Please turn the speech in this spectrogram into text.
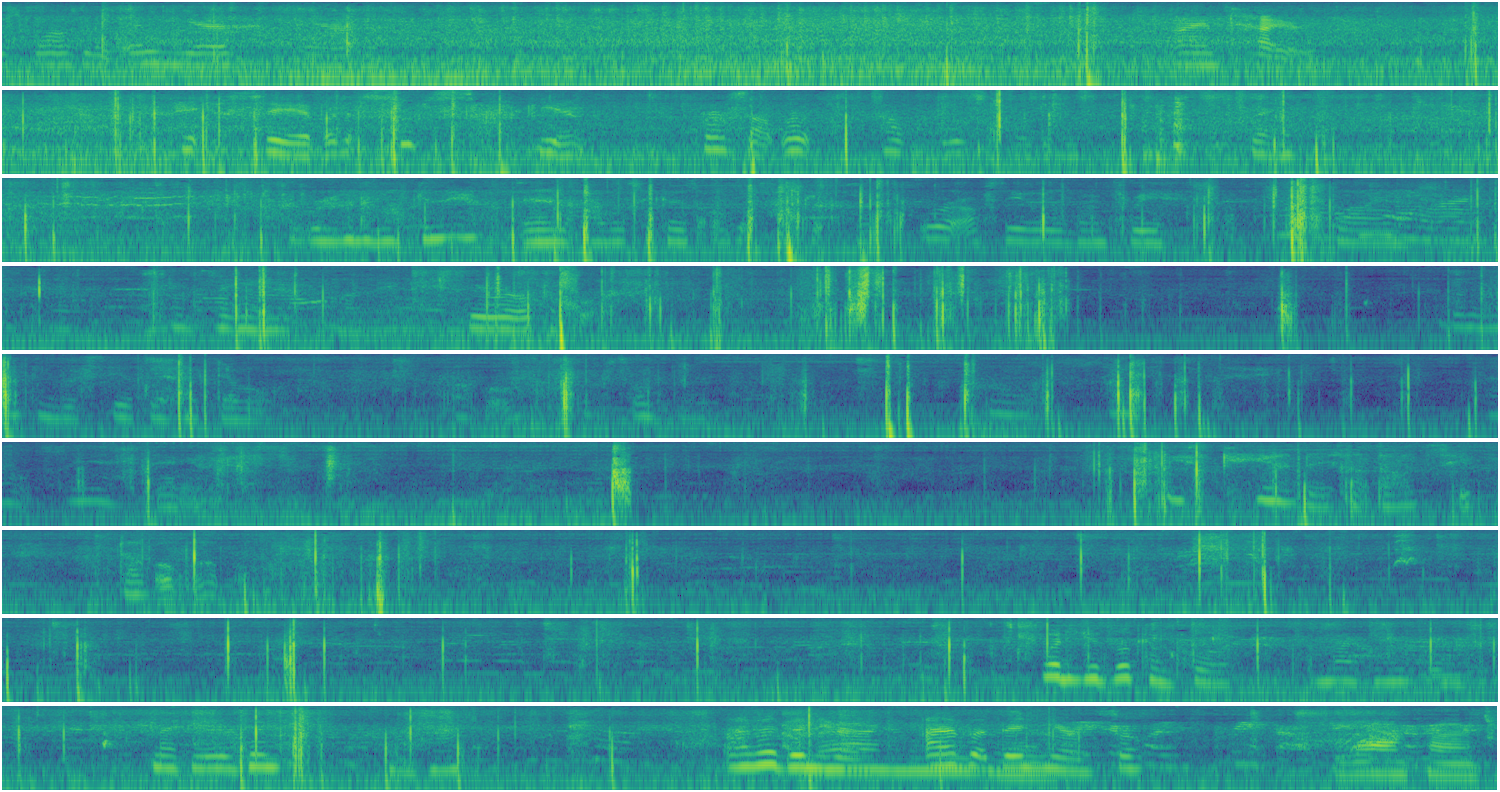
just walking in here and I'm tired. I hate to say it, but it's so sucky and gross out. Look how this thing. We're gonna walk in here and I will see you guys all after. Or I'll see you guys once we find something we were looking for. But I'm looking to see if they have These candies, I don't double bubble. What are you looking for? Magnesium. Mm-hmm. I haven't been here. I haven't been here, so Long time.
